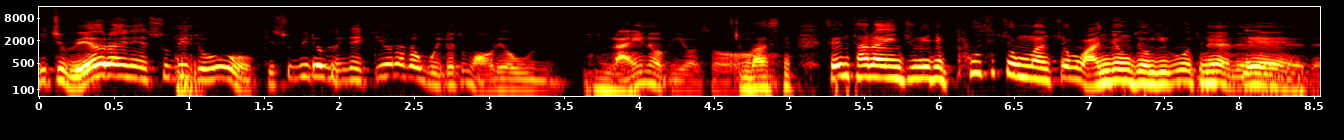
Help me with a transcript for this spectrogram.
이쪽 외야 라인의 수비도 수비력이 굉장히 뛰어나다고 보기가 좀 어려운 라인업이어서. 음. 맞습니다. 센터 라인 중에 지금 포수 쪽만 조금 안정적이고 좀 예, 네네네.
